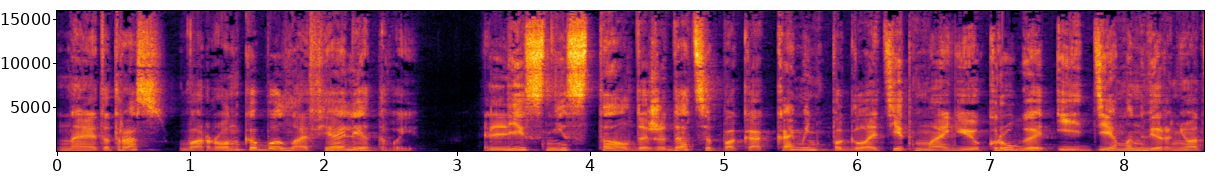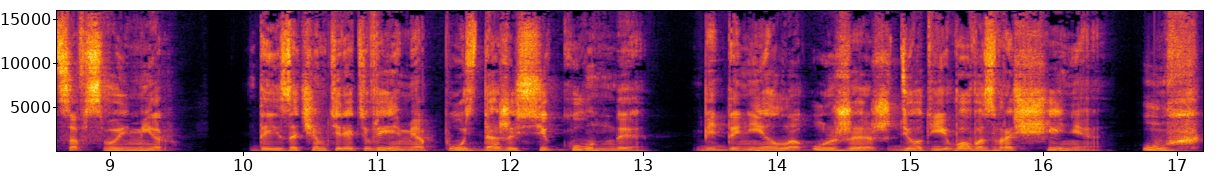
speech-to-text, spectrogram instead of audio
На этот раз воронка была фиолетовой. Лис не стал дожидаться, пока камень поглотит магию круга и демон вернется в свой мир. Да и зачем терять время, пусть даже секунды, ведь Даниэла уже ждет его возвращения. Ух,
